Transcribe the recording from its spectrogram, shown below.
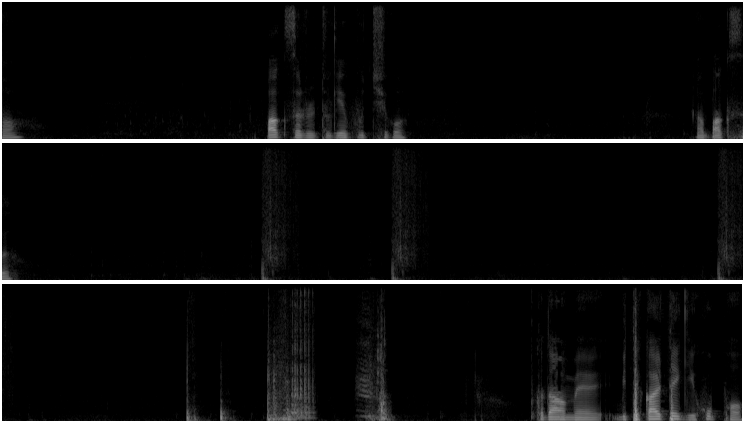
해서 박스를 두 개 붙이고 아 박스. 그 다음에 밑에 깔때기 후퍼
